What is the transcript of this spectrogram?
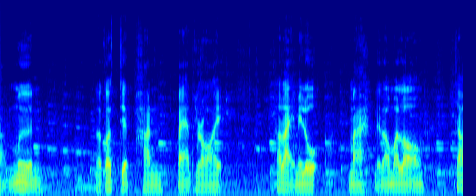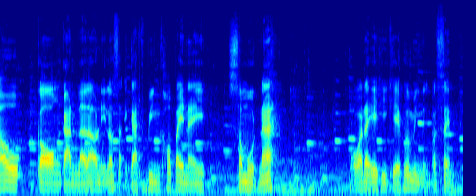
3หมื่นแล้วก็ 7,800 เท่าไหร่ไม่รู้ มา เดี๋ยวเรามาลองเจ้ากองกันแล้วเรานี้เราใส่การ์ดวิ่งเข้าไปในสมุดนะ เพราะว่าได้ ATK เพิ่มอีก1%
